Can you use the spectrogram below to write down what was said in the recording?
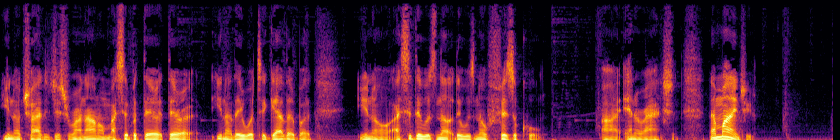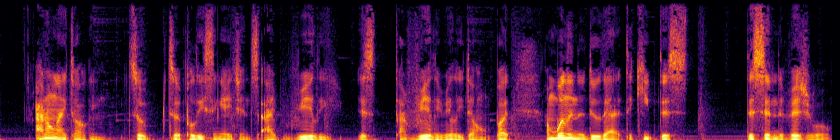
you know tried to just run out on him. I said, but they're they're you know they were together, but you know I said there was no there was no physical uh, interaction. Now, mind you, I don't like talking to to policing agents. I really just I really really don't. But I'm willing to do that to keep this this individual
